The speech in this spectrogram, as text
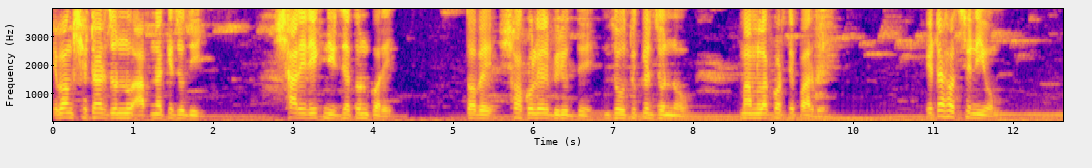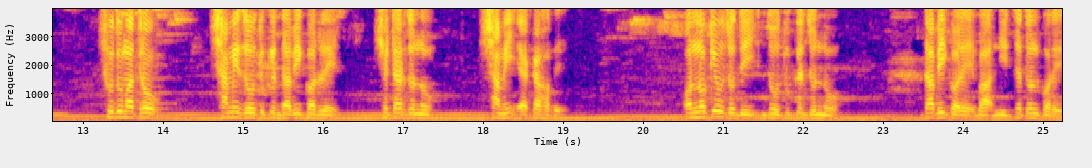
এবং সেটার জন্য আপনাকে যদি শারীরিক নির্যাতন করে, তবে সকলের বিরুদ্ধে যৌতুকের জন্য মামলা করতে পারবেন। এটা হচ্ছে নিয়ম। শুধুমাত্র স্বামী যৌতুকের দাবি করলে সেটার জন্য স্বামী একা হবে। অন্য কেউ যদি যৌতুকের জন্য দাবি করে বা নির্যাতন করে,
